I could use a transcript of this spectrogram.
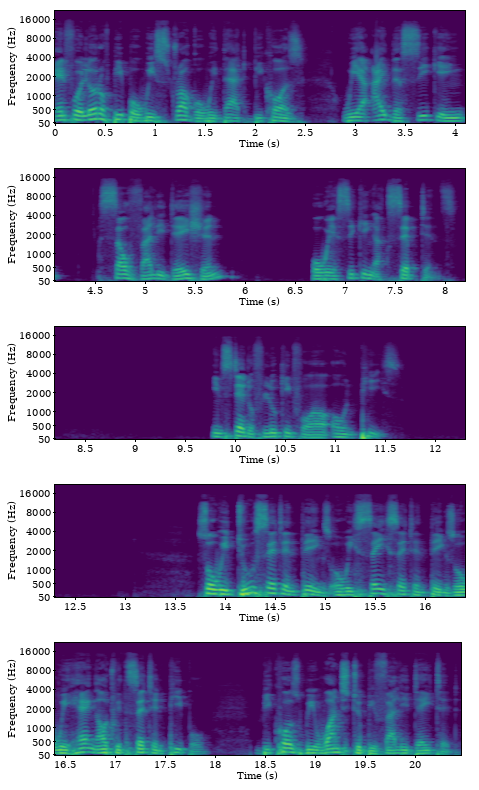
And for a lot of people, we struggle with that because we are either seeking self validation or we're seeking acceptance instead of looking for our own peace. So we do certain things, or we say certain things, or we hang out with certain people because we want to be validated.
